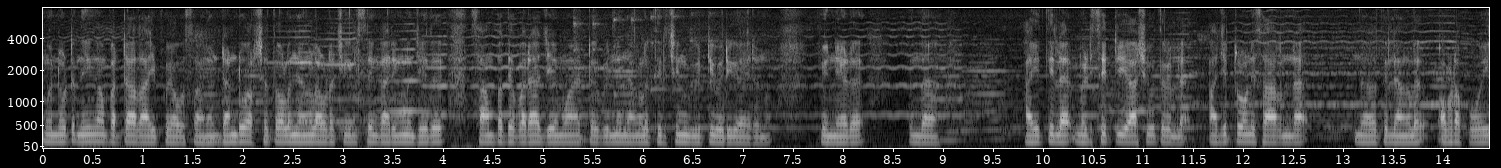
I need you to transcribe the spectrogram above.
മുന്നോട്ട് നീങ്ങാൻ പറ്റാതായിപ്പോയി അവസാനം. രണ്ട് വർഷത്തോളം ഞങ്ങൾ അവിടെ ചികിത്സയും കാര്യങ്ങളും ചെയ്ത് സാമ്പത്തിക പരാജയമായിട്ട് പിന്നെ ഞങ്ങൾ തിരിച്ചും വീട്ടിൽ വരികയായിരുന്നു. പിന്നീട് എന്താ അയത്തിലെ മെഡിസിറ്റി ആശുപത്രിയിലെ അജിട്രോണി സാറിന്റെ നേതൃത്വത്തിൽ ഞങ്ങൾ അവിടെ പോയി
